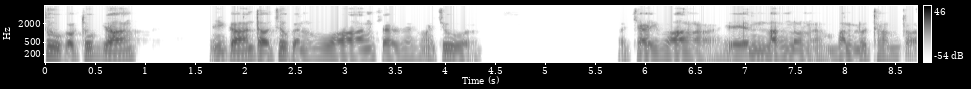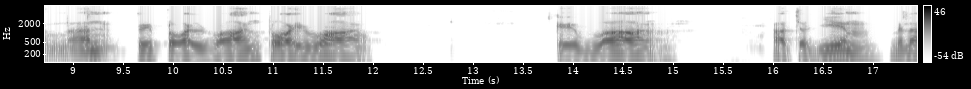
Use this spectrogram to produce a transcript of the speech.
สู้กับทุกอย่างมีการต่อสู้กันวางใจมาชู้ใจวางเอ็นหลังลงนะบรรลุธรรมตอนนั้นไปปล่อยวาง ปล่อยวาง เก็บวาง อาจจะยิ้ม เวลา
